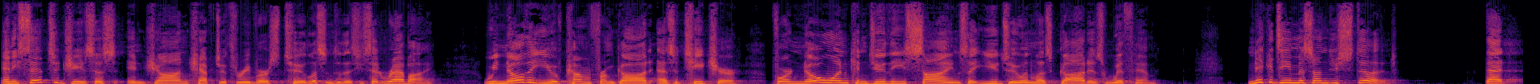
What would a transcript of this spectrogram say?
And he said to Jesus in John chapter 3, verse 2, listen to this. He said, Rabbi, we know that you have come from God as a teacher, for no one can do these signs that you do unless God is with him. Nicodemus understood that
